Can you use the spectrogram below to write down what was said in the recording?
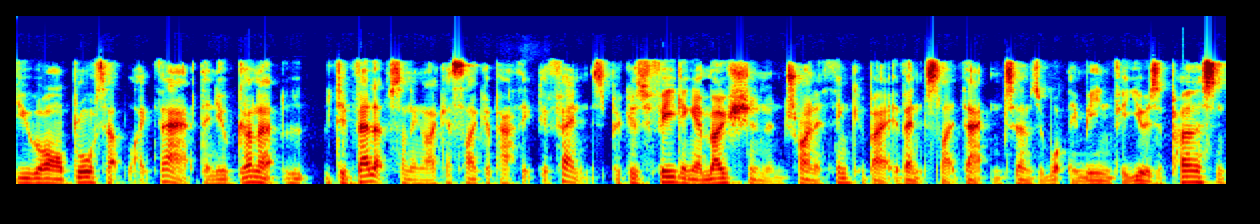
you are brought up like that, then you're gonna develop something like a psychopathic defense because feeling emotion and trying to think about events like that in terms of what they mean for you as a person,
